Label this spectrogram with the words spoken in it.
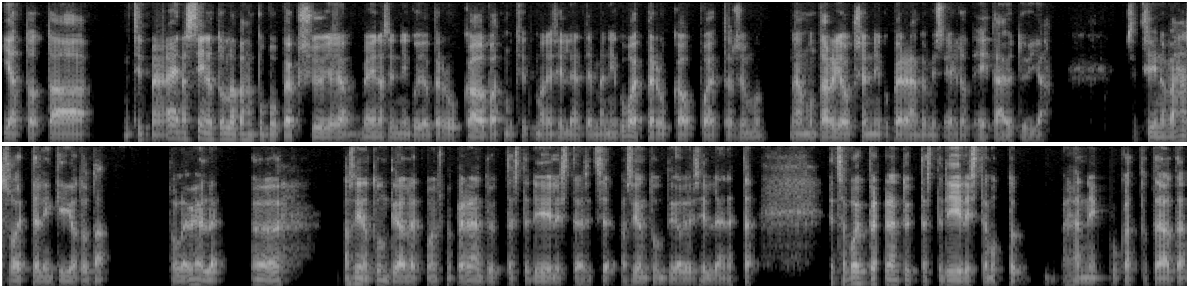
Ja tota, sitten mä meinas siinä tulla vähän pupupöksyyn ja meinasin niin jo perua kaupat, mutta sitten mä olin silleen, että en mä niin voi perua kauppaa, että se mun, nämä mun tarjouksen niin perääntymisehdot ei täyty. Ja sitten siinä vähän soittelinkin jo tuolle tota, yhdelle öö, asiantuntijalle, että voinko mä perääntyä tästä diilistä, ja sitten se asiantuntija oli silleen, että et sä voi perääntyä tästä diilistä, mutta hän niin katsoi täältä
